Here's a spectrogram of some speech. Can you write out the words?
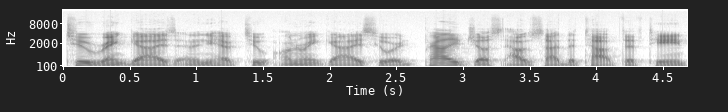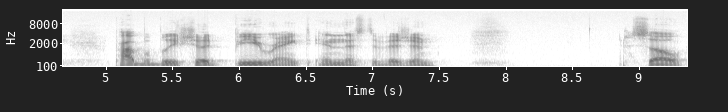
two ranked guys, and then you have two unranked guys who are probably just outside the top 15, probably should be ranked in this division. So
